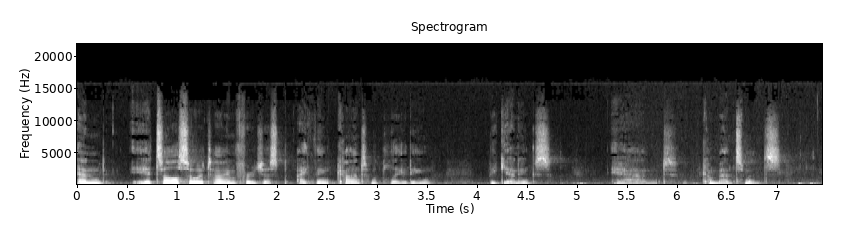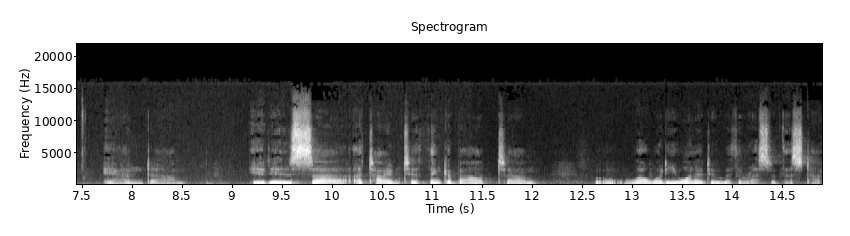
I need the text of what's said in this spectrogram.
and it's also a time for just, I think, contemplating beginnings and commencements. And um, it is uh, a time to think about um, well, what do you want to do with the rest of this time?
